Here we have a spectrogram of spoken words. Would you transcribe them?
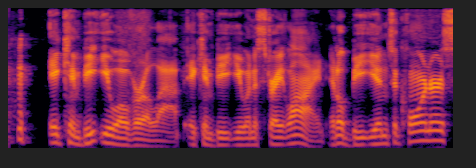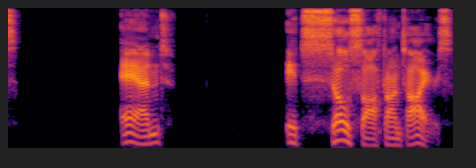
it can beat you over a lap, it can beat you in a straight line, it'll beat you into corners, and it's so soft on tires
